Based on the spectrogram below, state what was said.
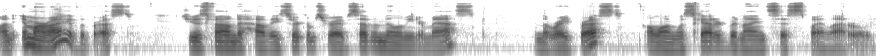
On MRI of the breast, she was found to have a circumscribed 7 millimeter mass in the right breast, along with scattered benign cysts bilaterally.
